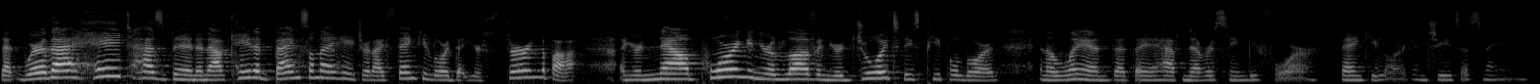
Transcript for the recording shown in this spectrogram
that where that hate has been and Al Qaeda banks on that hatred, I thank you, Lord, that you're stirring the pot and you're now pouring in your love and your joy to these people, Lord in a land that they have never seen before. Thank you, Lord, in Jesus' name.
